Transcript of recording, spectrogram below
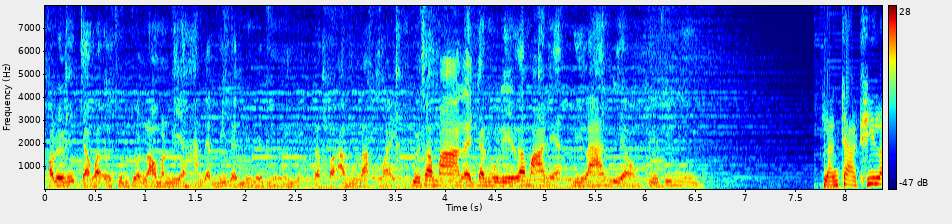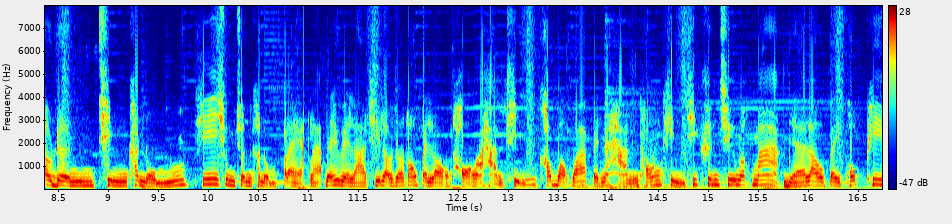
เขาได้รู้จักว่าเออชุมชนเรามันมีอาหารแบบนี้แบบนี้แบบนี้แบบนี้แล้วก็อนุรักษ์ไว้ คือถ้ามาในจันทบุรีแล้วมาเนี่ยมีร้านเดียวคือที่นี่หลังจากที่เราเดินชิมขนมที่ชุมชนขนมแปลกแล้วได้เวลาที่เราจะต้องไปลองท้องอาหารถิ่น เขาบอกว่าเป็นอาหารท้องถิ่นที่ขึ้นชื่อมากๆ เดี๋ยวเราไปพบพี่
